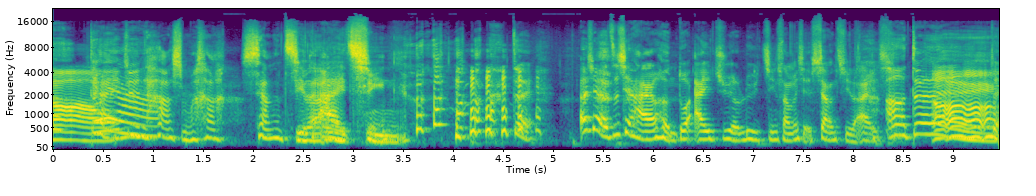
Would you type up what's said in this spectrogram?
哦。台剧它什么啊像极了爱情，对，而且之前还有很多 IG 的滤镜上面写像极了爱情。啊，对，嗯对，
